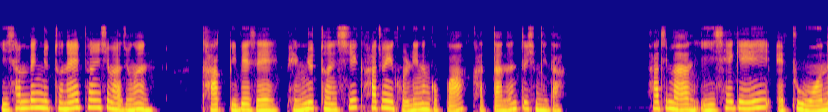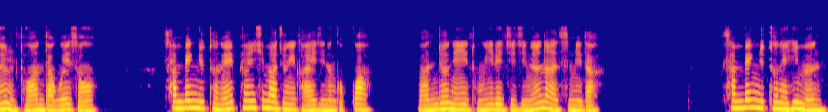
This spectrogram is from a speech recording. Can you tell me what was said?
이 300N의 편심 하중은 각 리벳에 100N씩 하중이 걸리는 것과 같다는 뜻입니다. 하지만 이 세 개의 F1을 더한다고 해서 300N의 편심 하중이 가해지는 것과 완전히 동일해지지는 않습니다. 300N의 힘은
